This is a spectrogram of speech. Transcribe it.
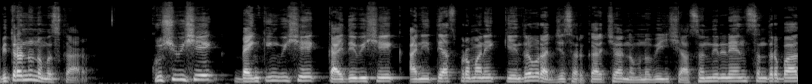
मित्रांनो नमस्कार. कृषीविषयक बँकिंगविषयक कायदेविषयक आणि त्याचप्रमाणे केंद्र व राज्य सरकारच्या नवनवीन शासन निर्णयांसंदर्भात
